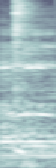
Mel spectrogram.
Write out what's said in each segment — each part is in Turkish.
Oh.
